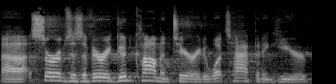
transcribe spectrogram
uh, serves as a very good commentary to what's happening here.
